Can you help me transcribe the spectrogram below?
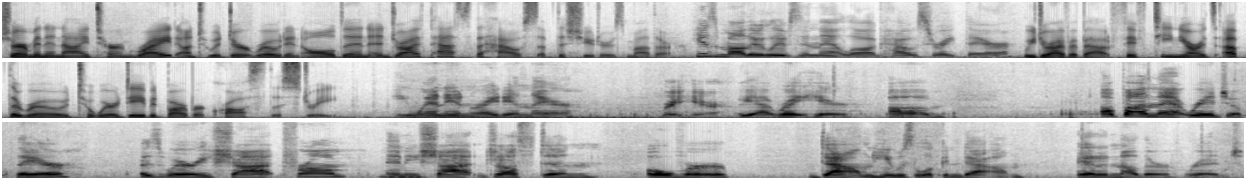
Sherman and I turn right onto a dirt road in Alden and drive past the house of the shooter's mother. His mother lives in that log house right there. We drive about 15 yards up the road to where David Barber crossed the street. He went in right in there. Right here. Yeah, right here. Um, up on that ridge up there is where he shot from, mm-hmm. and he mm-hmm. shot Justin over down. He was looking down at another ridge.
